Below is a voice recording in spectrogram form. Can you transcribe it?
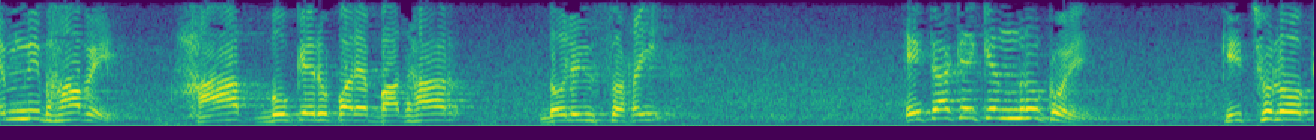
এমনি ভাবে হাত বুকের উপরে বাঁধার দলিল সহি। এটাকে কেন্দ্র করে কিছু লোক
